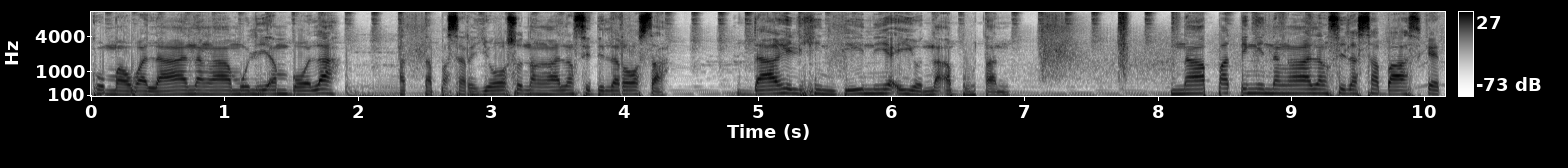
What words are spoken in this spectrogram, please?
Kumawala na nga muli ang bola at napaseryoso na nga lang si De La Rosa dahil hindi niya iyon naabutan. Napatingin na nga lang sila sa basket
